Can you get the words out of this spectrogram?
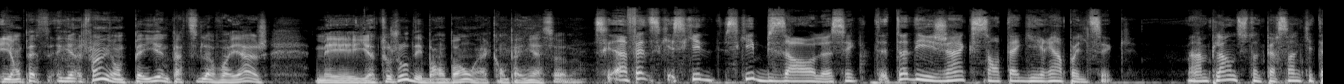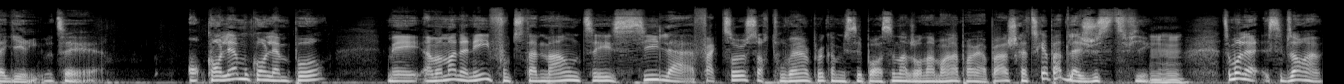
ils ont, je pense qu'ils ont payé une partie de leur voyage, mais il y a toujours des bonbons accompagnés à ça. Là. En fait, ce qui, est, ce qui est bizarre, là, c'est que tu as des gens qui sont aguerris en politique. Madame Plante, c'est une personne qui est aguerrie. qu'on l'aime ou qu'on l'aime pas, mais à un moment donné, il faut que tu te demandes, tu sais, si la facture se retrouvait un peu comme il s'est passé dans le journal Montréal, la première page, serais-tu capable de la justifier? Tu sais, moi, là, c'est bizarre, hein,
